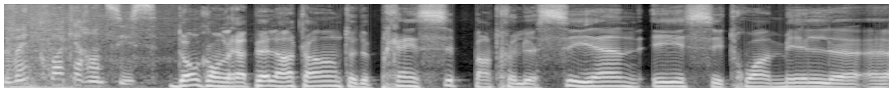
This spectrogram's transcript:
2346. Donc, on le rappelle, entente de principe entre le CN et ses 3000 euh,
